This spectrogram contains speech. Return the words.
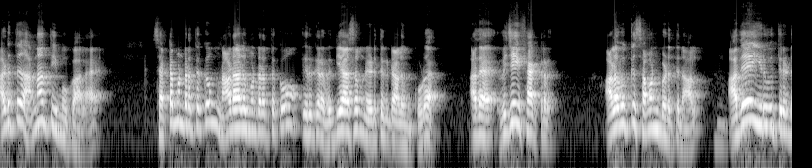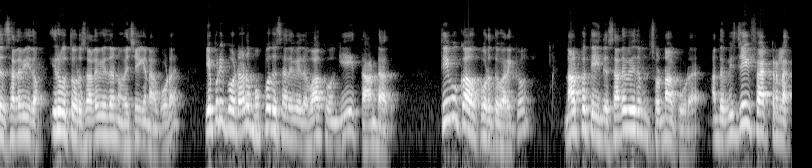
அடுத்து அதிமுகவில் சட்டமன்றத்துக்கும் நாடாளுமன்றத்துக்கும் இருக்கிற வித்தியாசம்னு எடுத்துக்கிட்டாலும் கூட அதை விஜய் ஃபேக்டர் அளவுக்கு சமன்படுத்தினால் அதே இருபத்தி ரெண்டு சதவீதம் இருபத்தோரு சதவீதம்னு வச்சீங்கன்னா கூட எப்படி போட்டாலும் முப்பது சதவீத வாக்கு வங்கியை தாண்டாது. திமுகவை பொறுத்த வரைக்கும் நாற்பத்தி ஐந்து சதவீதம் சொன்னால் கூட அந்த விஜய் ஃபேக்டரில்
